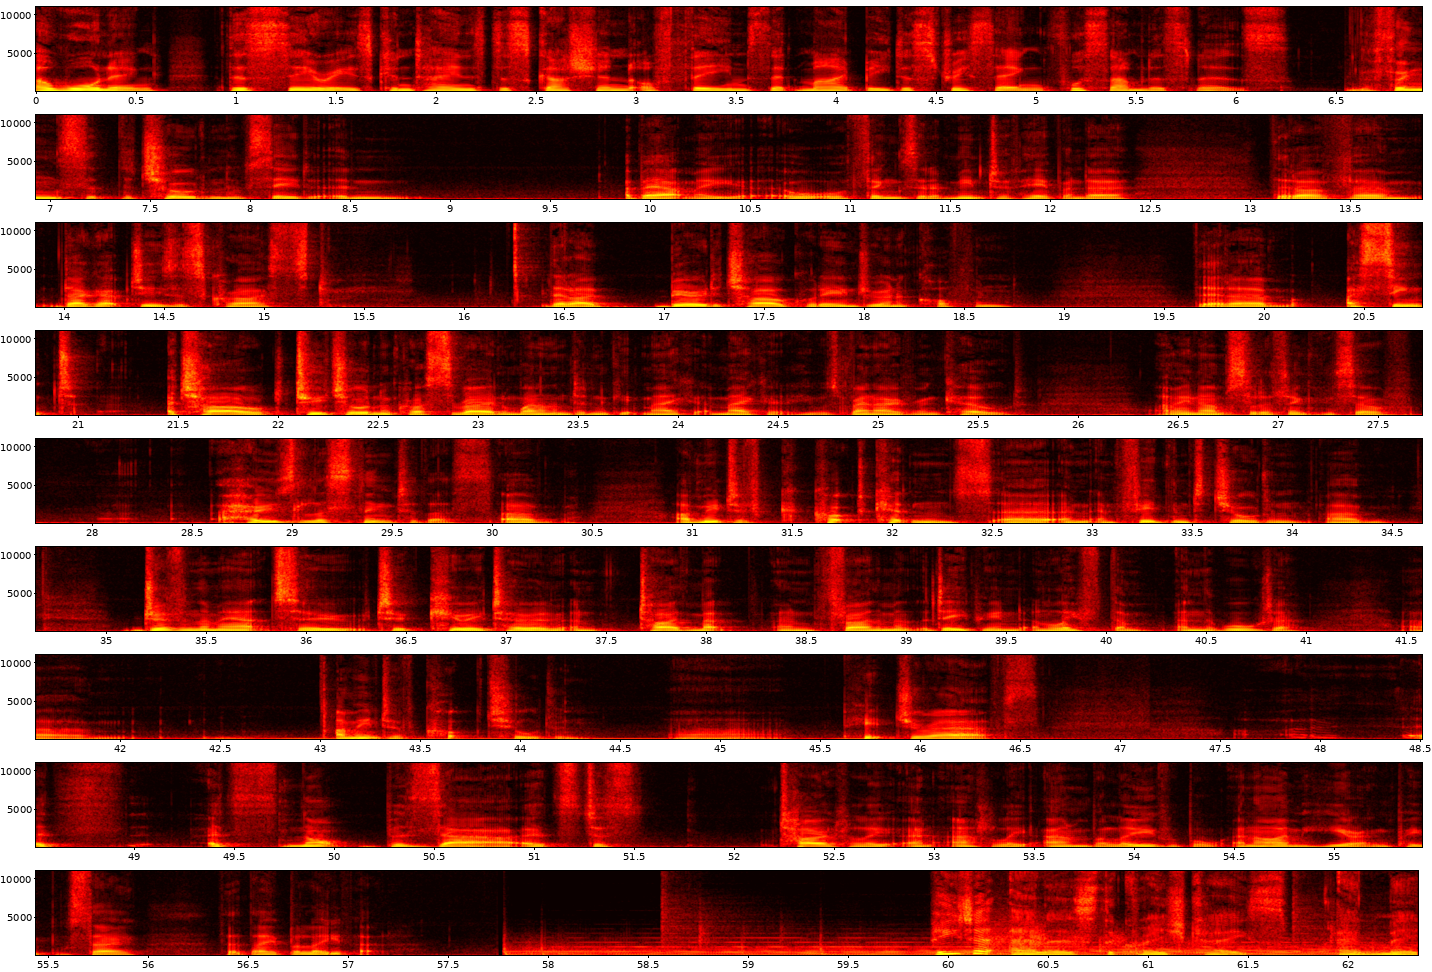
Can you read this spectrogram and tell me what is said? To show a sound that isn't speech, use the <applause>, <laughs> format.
A warning this series contains discussion of themes that might be distressing for some listeners. The things that the children have said in, about me, or, or things that are meant to have happened, are that I've um, dug up Jesus Christ, that I buried a child called Andrew in a coffin, that um, I sent a child, two children across the road, and one of them didn't get make it. Make it. He was run over and killed. I mean, I'm sort of thinking to myself, who's listening to this? Uh, I've meant to have cooked kittens uh, and, and fed them to children, um, driven them out to, to QE2 and, and tied them up and thrown them at the deep end and left them in the water. Um, I meant to have cooked children, uh, pet giraffes. It's, it's not bizarre, it's just totally and utterly unbelievable. And I'm hearing people say that they believe it. Peter Ellis, The Creche Case, and Me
